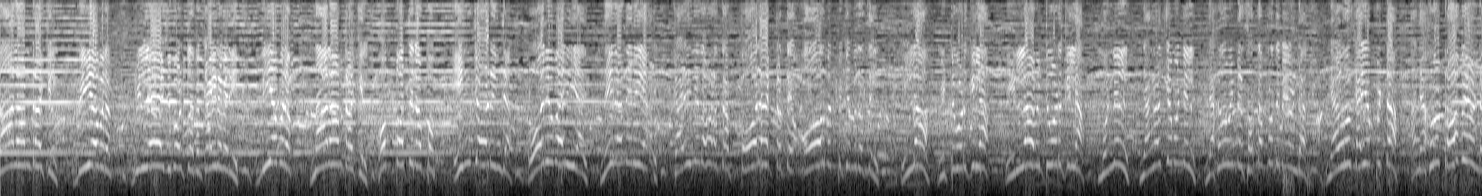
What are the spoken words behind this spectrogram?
നാലാം ട്രാക്കിൽ Veeyapuram village boat club Kainakary Veeyapuram നാലാം ട്രാക്കിൽ ഒപ്പത്തിനൊപ്പം ഇഞ്ചോടിഞ്ച് ഒരു വരിയായി നിരനിരയായി കഴിഞ്ഞ തവണത്തെ പോരാട്ടത്തെ ഓർമ്മിപ്പിക്കും വിധത്തിൽ ഇല്ല വിട്ടുകൊടുക്കില്ല ഇല്ല വിട്ടുകൊടുക്കില്ല. മുന്നിൽ ഞങ്ങൾക്ക് മുന്നിൽ നെഹ്റുവിന്റെ സ്വന്തം പ്രതിമയുണ്ട്. നെഹ്റു കയ്യപ്പെട്ട ആ നെഹ്റു ട്രോഫിയുണ്ട്.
